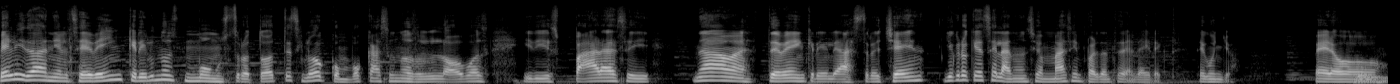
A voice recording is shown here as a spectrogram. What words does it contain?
El video, Daniel, se ve increíble, unos monstruototes y luego convocas unos lobos y disparas y... Nada más, te ve increíble. Astro Chain, yo creo que es el anuncio más importante del Direct, según yo. Pero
